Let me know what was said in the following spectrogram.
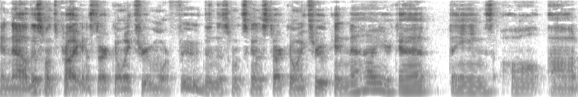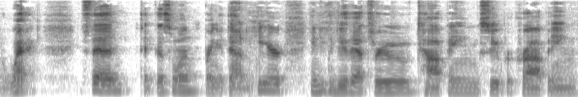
and now this one's probably going to start going through more food than this one's going to start going through, and now you've got things all out of whack. Instead, take this one, bring it down to here, and you can do that through topping, super cropping,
